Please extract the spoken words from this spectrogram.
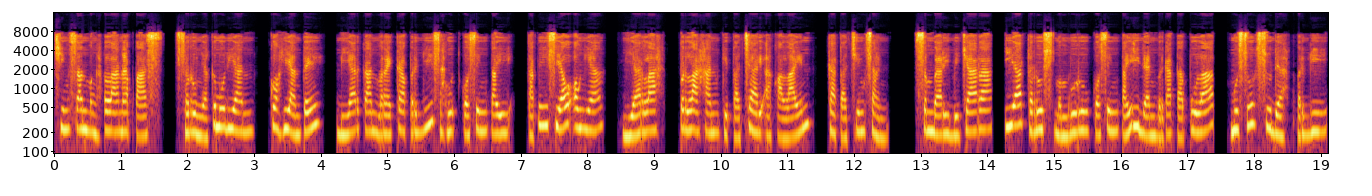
Ching San menghela napas, serunya kemudian, Ko Te, biarkan mereka pergi sahut Ko Sing Tai, tapi Xiao Ong ya, biarlah, perlahan kita cari akal lain, kata Ching San. Sembari bicara, ia terus memburu Ko Sing Tai dan berkata pula, musuh sudah pergi,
